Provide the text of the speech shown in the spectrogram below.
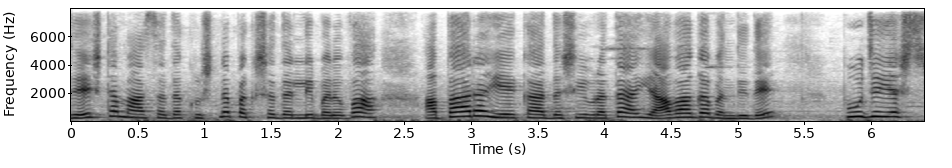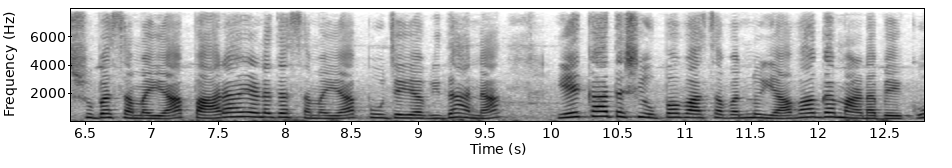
ಜ್ಯೇಷ್ಠ ಮಾಸದ ಕೃಷ್ಣ ಪಕ್ಷದಲ್ಲಿ ಬರುವ ಅಪಾರ ಏಕಾದಶಿ ವ್ರತ ಯಾವಾಗ ಬಂದಿದೆ? ಪೂಜೆಯ ಶುಭ ಸಮಯ, ಪಾರಾಯಣದ ಸಮಯ, ಪೂಜೆಯ ವಿಧಾನ, ಏಕಾದಶಿ ಉಪವಾಸವನ್ನು ಯಾವಾಗ ಮಾಡಬೇಕು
